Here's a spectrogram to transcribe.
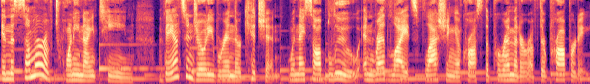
In the summer of 2019, Vance and Jody were in their kitchen when they saw blue and red lights flashing across the perimeter of their property.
